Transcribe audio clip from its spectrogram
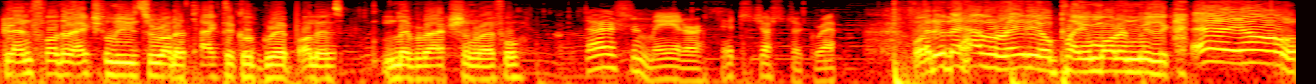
Grandfather actually used to run a tactical grip on his lever action rifle. Doesn't matter, it's just a grip. Why do they have a radio playing modern music? Hey yo!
